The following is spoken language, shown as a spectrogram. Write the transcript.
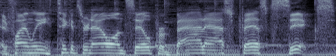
And finally, tickets are now on sale for Badass Fest 6.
